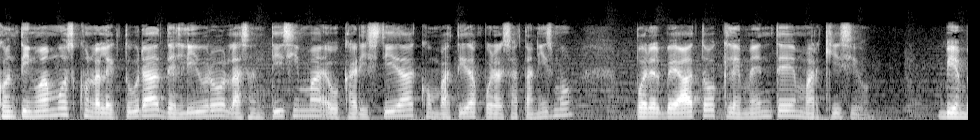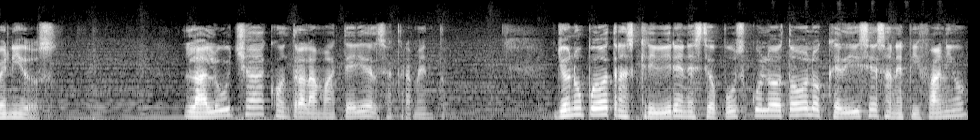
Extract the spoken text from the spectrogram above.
Continuamos con la lectura del libro La Santísima Eucaristía combatida por el satanismo por el beato Clemente Marquicio. Bienvenidos. La lucha contra la materia del sacramento. Yo no puedo transcribir en este opúsculo todo lo que dice San Epifanio,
